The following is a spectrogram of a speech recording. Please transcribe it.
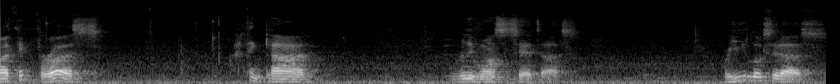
Know, I think for us, I think God really wants to say it to us. Where He looks at us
